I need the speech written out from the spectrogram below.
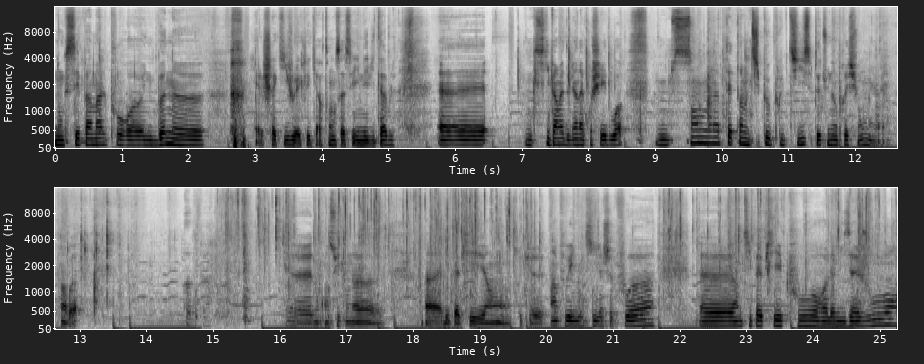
Donc c'est pas mal pour une bonne. Il y a le chat qui joue avec les cartons, ça c'est inévitable. Donc, ce qui permet de bien accrocher les doigts. Il me semble peut-être un petit peu plus petit, c'est peut-être une impression, mais enfin voilà. Euh, donc ensuite on a euh, bah, les papiers, hein, un truc euh, un peu inutile à chaque fois. Un petit papier pour la mise à jour.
